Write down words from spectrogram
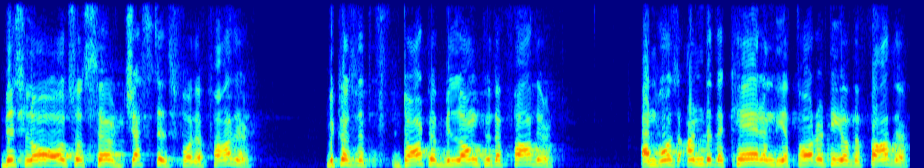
This law also served justice for the father because the daughter belonged to the father and was under the care and the authority of the father.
